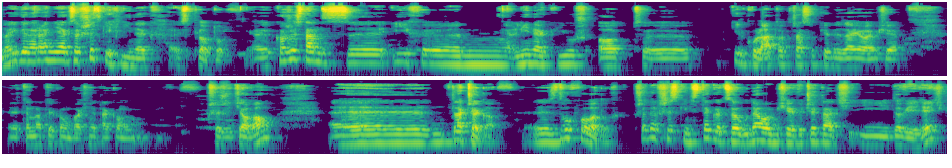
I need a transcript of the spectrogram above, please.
No i generalnie jak ze wszystkich linek z plotu. Korzystam z ich linek już od kilku lat, od czasu kiedy zająłem się tematyką właśnie taką przeżyciową. Dlaczego? Z dwóch powodów. Przede wszystkim z tego, co udało mi się wyczytać i dowiedzieć,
